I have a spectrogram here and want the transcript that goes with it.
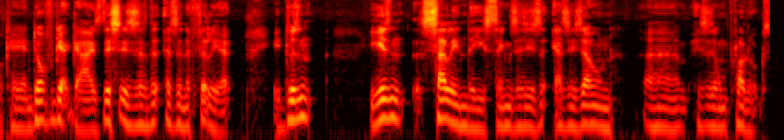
Okay, and don't forget, guys, this is as an affiliate. It doesn't. He isn't selling these things as his as his own um, his own products.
